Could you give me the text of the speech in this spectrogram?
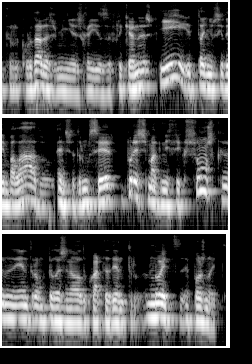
de recordar as minhas raízes africanas e tenho sido embalado, antes de adormecer, por estes magníficos sons que entram pela janela do quarto adentro, noite após noite.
